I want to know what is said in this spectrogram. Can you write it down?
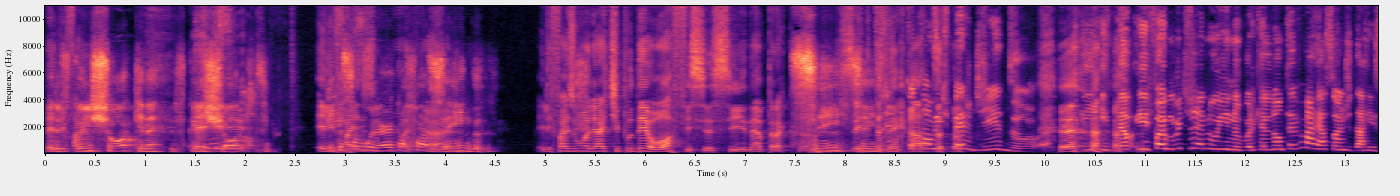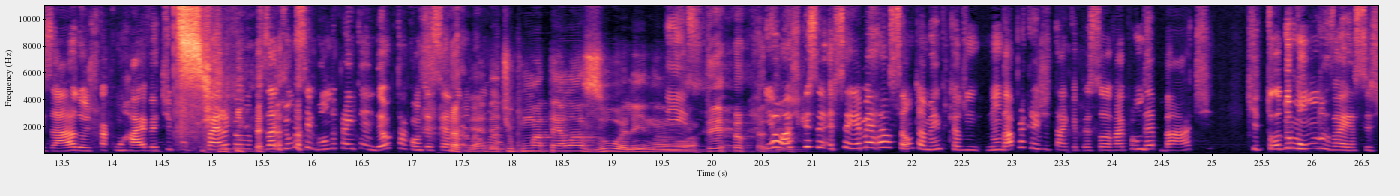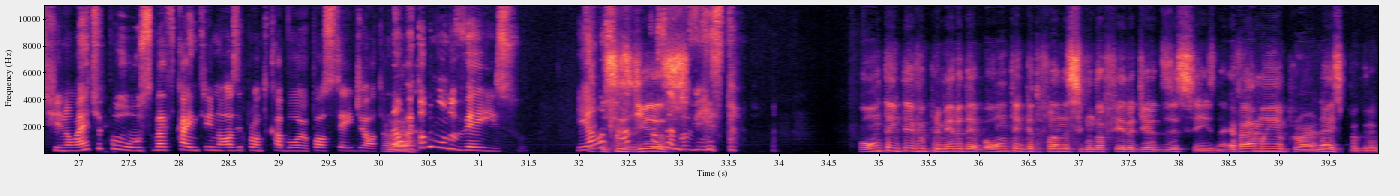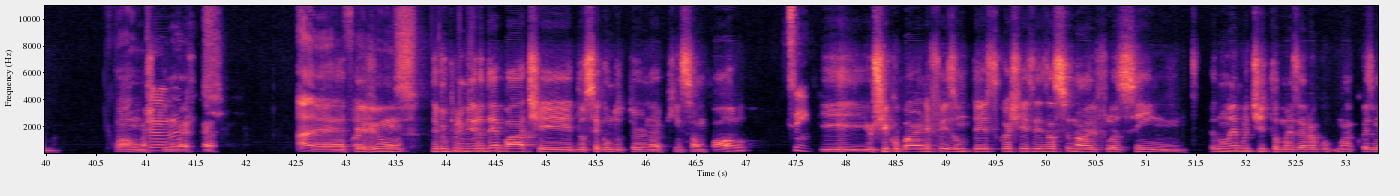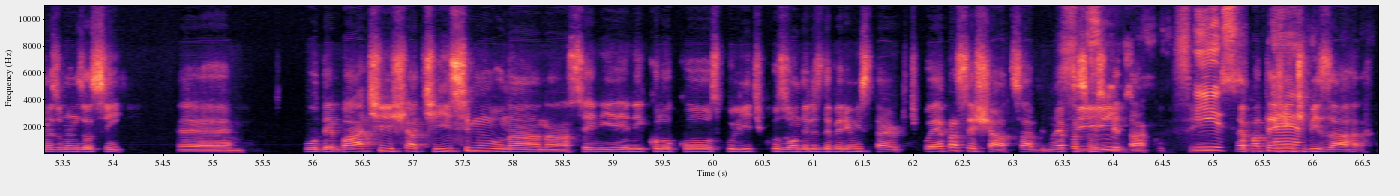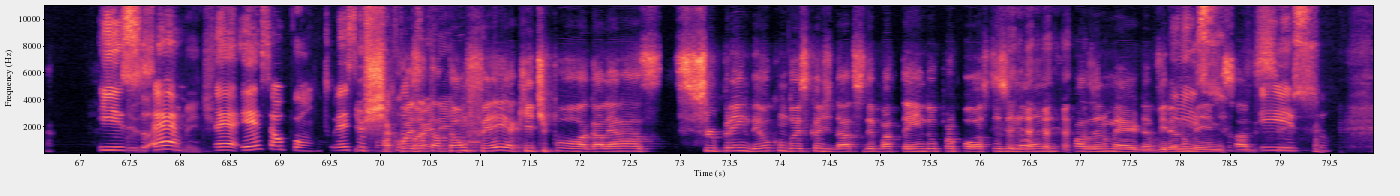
Ele ficou em choque, né? Ele ficou em é, choque. Ele, o que, que essa mulher um tá olhar... fazendo? Ele faz um olhar tipo The Office, assim, né, pra câmera. Sim, assim, sim. Tá totalmente perdido. É. E, então, e, foi muito genuíno, porque ele não teve uma reação de dar risada ou de ficar com raiva. É tipo, sim. espera que eu vou precisar de um segundo pra entender o que tá acontecendo. É, deu tipo uma tela azul ali. No... Isso. Deu, e eu acho que isso aí é minha reação também, porque não dá pra acreditar que a pessoa vai pra um debate que todo mundo vai assistir. Não é tipo, vai ficar entre nós e pronto, acabou, eu posso ser idiota. É. Não, é todo mundo vê isso. E ela Esses sabe dias... que tá sendo vista. Ontem teve o primeiro debate. Ontem, que eu tô falando de segunda-feira, dia 16, né? Vai amanhã pro ar, né? Esse programa. Então, acho que não vai ficar. Ah, é, teve, um, teve o primeiro debate do segundo turno aqui em São Paulo. Sim. E, e, o Chico Barney fez um texto que eu achei sensacional. Ele falou assim: eu não lembro o título, mas era uma coisa mais ou menos assim. É, o debate chatíssimo na, na CNN colocou os políticos onde eles deveriam estar. Que, tipo, é para ser chato, sabe? Não é para ser um espetáculo. Sim. Isso. Não é para ter é. gente bizarra. Isso, é, Exatamente. é, é, esse é o ponto. Esse é o ponto. A coisa tá tão feia que, tipo, a galera se surpreendeu com dois candidatos debatendo propostas e não fazendo merda, virando isso, meme, sabe? Isso.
